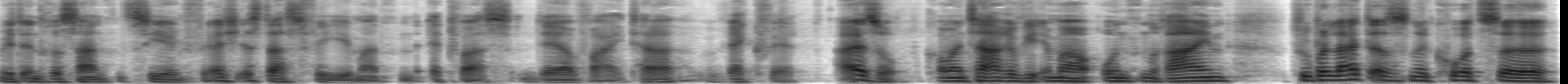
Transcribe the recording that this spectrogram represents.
mit interessanten Zielen. Vielleicht ist das für jemanden etwas, der weiter weg will. Also, Kommentare wie immer unten rein. Tut mir leid, dass es eine kurze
